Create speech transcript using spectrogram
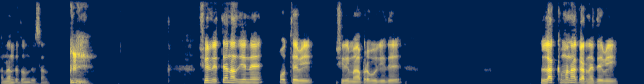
ਆਨੰਦਿਤ ਹੁੰਦੇ ਸਨ। ਸ਼੍ਰੀ ਨਿਤਿਆਨੰਦ ਜੀ ਨੇ ਉੱਥੇ ਵੀ ਸ਼੍ਰੀ ਮਹਾਪ੍ਰਭੂ ਜੀ ਦੇ ਲੱਖ ਮਨਾ ਕਰਨੇ ਤੇ ਵੀ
